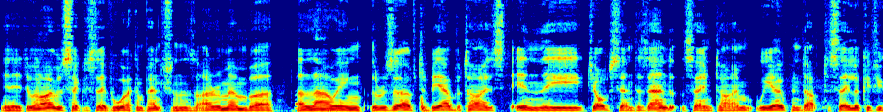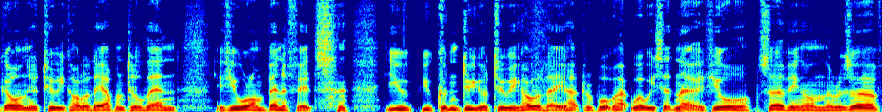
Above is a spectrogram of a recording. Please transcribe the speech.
it. When I was Secretary of State for Work and Pensions, I remember allowing the reserve to be advertised in the job centres, and at the same time, we opened up to say, look, if you go on your two-week holiday, up until then, if you were on benefits, you you couldn't do your two-week holiday. You had to report back. Well, we said no. If you're serving on the reserve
